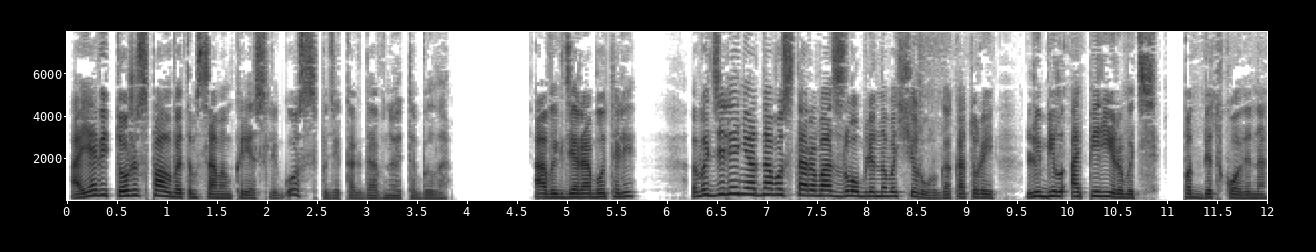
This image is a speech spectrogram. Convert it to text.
А я ведь тоже спал в этом самом кресле. Господи, как давно это было. А вы где работали? В отделении одного старого озлобленного хирурга, который любил оперировать под Бетховена.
